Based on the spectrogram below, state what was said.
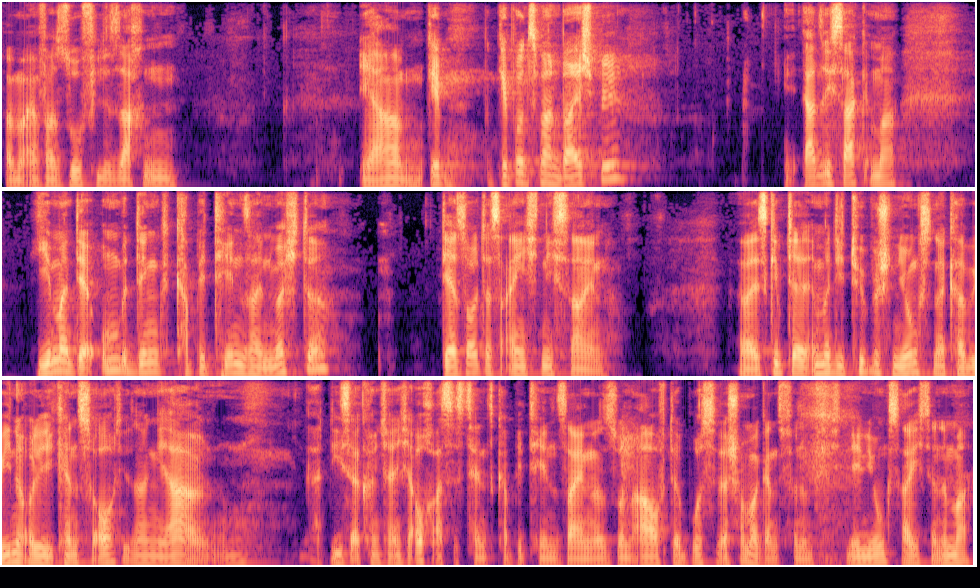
Weil man einfach so viele Sachen, ja. Gib, gib uns mal ein Beispiel. Also ich sage immer, jemand, der unbedingt Kapitän sein möchte, der sollte es eigentlich nicht sein. Aber es gibt ja immer die typischen Jungs in der Kabine, Olli, die kennst du auch, die sagen, ja, dieser könnte ich eigentlich auch Assistenzkapitän sein. Also so ein A auf der Brust wäre schon mal ganz vernünftig. Den Jungs sage ich dann immer,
